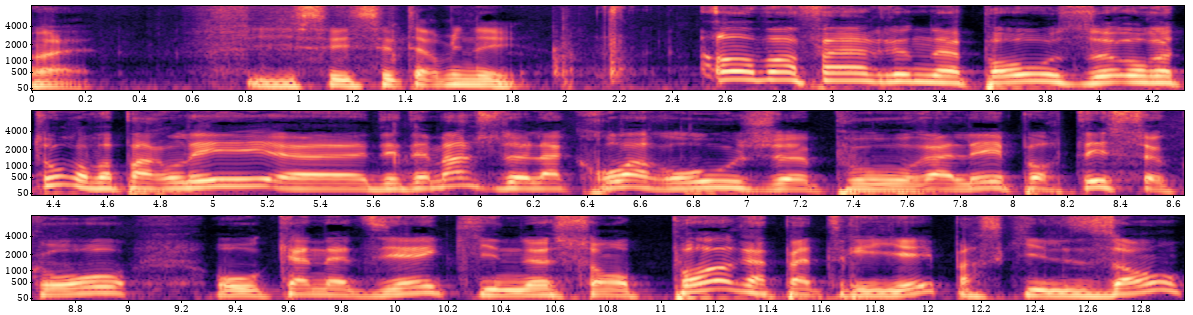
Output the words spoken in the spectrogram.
Ouais. c'est terminé. On va faire une pause. Au retour, on va parler euh, des démarches de la Croix-Rouge pour aller porter secours aux Canadiens qui ne sont pas rapatriés parce qu'ils ont,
